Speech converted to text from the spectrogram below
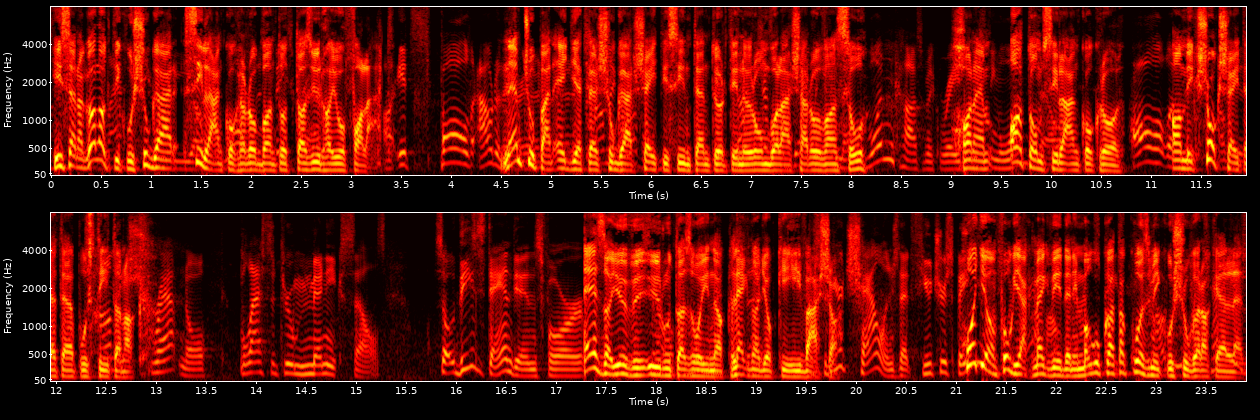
hiszen a galaktikus sugár szilánkokra robbantotta az űrhajó falát. Nem csupán egyetlen sugár sejti szinten történő rombolásáról van szó, hanem atomszilánkokról, amik sok sejtet elpusztítanak. Ez a jövő űrutazóinak legnagyobb kihívása. Hogyan fogják megvédeni magukat a kozmikus sugarak ellen?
